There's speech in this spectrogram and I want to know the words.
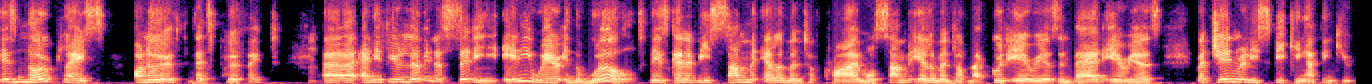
there's no place on earth that's perfect. Uh, and if you live in a city anywhere in the world, there's going to be some element of crime or some element of like good areas and bad areas. But generally speaking, I think you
